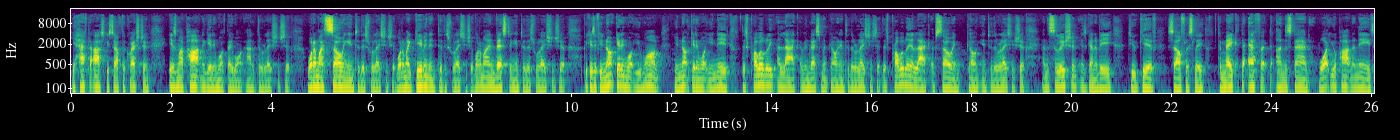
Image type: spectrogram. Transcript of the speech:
you have to ask yourself the question is my partner getting what they want out of the relationship? What am I sowing into this relationship? What am I giving into this relationship? What am I investing into this relationship? Because if you're not getting what you want, you're not getting what you need, there's probably a lack of investment going into the relationship. There's probably a lack of sowing going into the relationship. And the solution is going to be to give selflessly, to make the effort to understand what your partner needs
